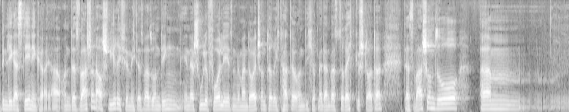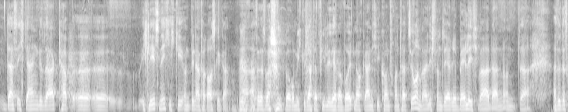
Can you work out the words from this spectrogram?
bin Legastheniker, ja, und das war schon auch schwierig für mich. Das war so ein Ding in der Schule vorlesen, wenn man Deutschunterricht hatte und ich habe mir dann was zurechtgestottert. Das war schon so, ähm, dass ich dann gesagt habe, äh, äh ich lese nicht, ich gehe und bin einfach rausgegangen. Ja, also das war schon, warum ich gesagt habe, viele Lehrer wollten auch gar nicht die Konfrontation, weil ich schon sehr rebellisch war dann und äh, also das,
